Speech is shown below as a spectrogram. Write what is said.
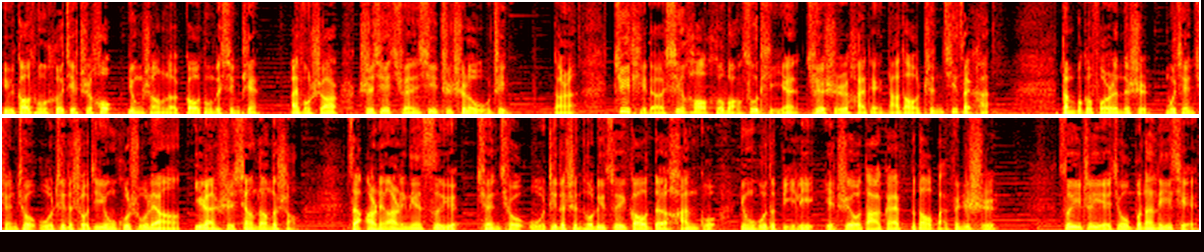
与高通和解之后，用上了高通的芯片，iPhone 十二直接全系支持了 5G。当然，具体的信号和网速体验确实还得拿到真机再看。但不可否认的是，目前全球 5G 的手机用户数量依然是相当的少。在二零二零年四月，全球五 G 的渗透率最高的韩国用户的比例也只有大概不到百分之十，所以这也就不难理解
